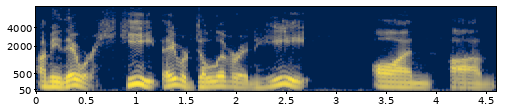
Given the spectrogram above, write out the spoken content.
I mean they were heat, they were delivering heat on um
